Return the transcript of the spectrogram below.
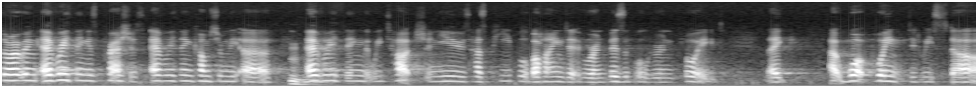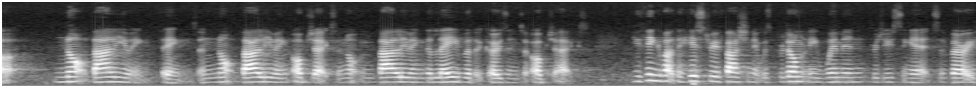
throwing everything is precious. Everything comes from the earth. Mm-hmm. Everything that we touch and use has people behind it who are invisible, who are employed. Like, at what point did we start not valuing things and not valuing objects and not valuing the labor that goes into objects? If you think about the history of fashion, it was predominantly women producing it. It's a very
